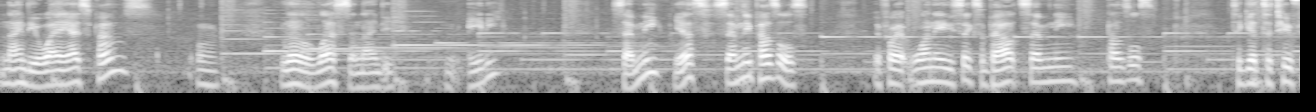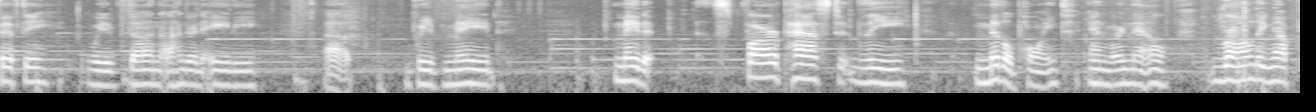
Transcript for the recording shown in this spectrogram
90 away, I suppose. or a little less than 90. 80? 70? Yes, 70 puzzles. If we're at 186, about 70 puzzles. To get to 250, we've done 180. Uh, we've made made it far past the middle point, and we're now rounding up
